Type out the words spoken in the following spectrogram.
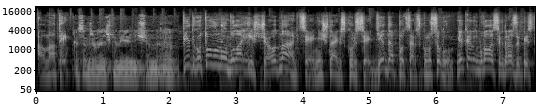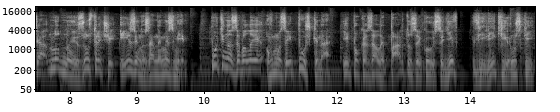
Алмати. Э, Підготовленою була і ще одна акція нічна екскурсія діда по царському селу, яка відбувалася відразу після нудної зустрічі із іноземними змі. Путіна завели в музей Пушкіна і показали парту, за якою сидів великий русський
